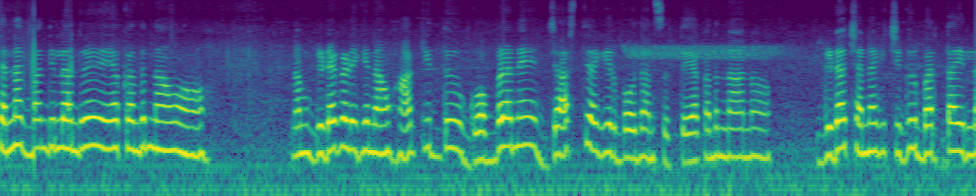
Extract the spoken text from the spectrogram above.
ಚೆನ್ನಾಗಿ ಬಂದಿಲ್ಲ ಅಂದರೆ ಯಾಕಂದ್ರೆ ನಾವು ನಮ್ಮ ಗಿಡಗಳಿಗೆ ನಾವು ಹಾಕಿದ್ದು ಗೊಬ್ಬರನೇ ಜಾಸ್ತಿ ಆಗಿರ್ಬೋದು ಅನಿಸುತ್ತೆ. ಯಾಕಂದ್ರೆ ನಾನು ಗಿಡ ಚೆನ್ನಾಗಿ ಚಿಗುರು ಬರ್ತಾ ಇಲ್ಲ,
